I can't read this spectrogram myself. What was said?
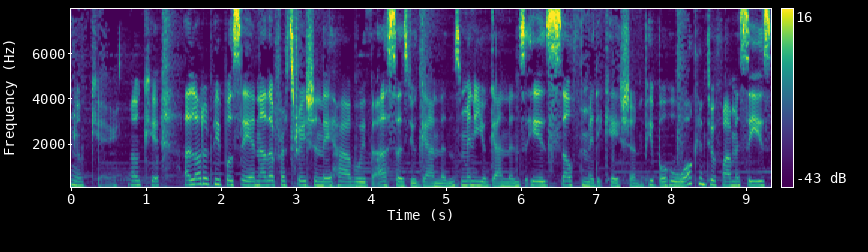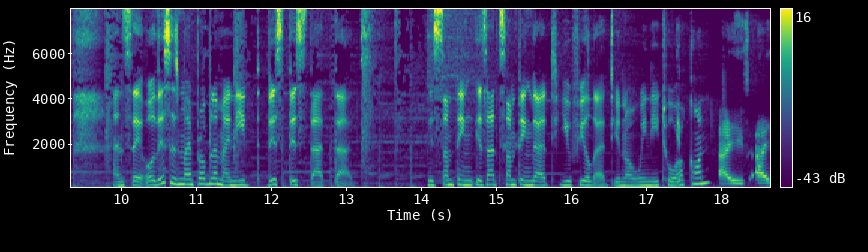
Okay, okay. A lot of people say another frustration they have with us as Ugandans, many Ugandans, is self medication. People who walk into pharmacies and say, Oh, this is my problem, I need this, this, that, that. Is something is that something that you feel that, you know, we need to work on? I I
